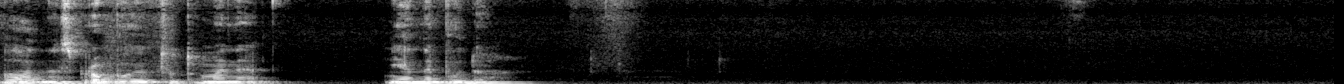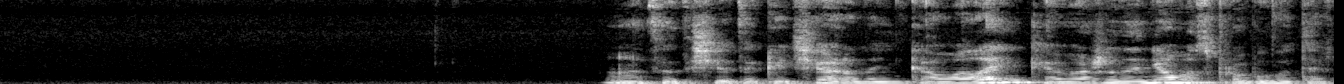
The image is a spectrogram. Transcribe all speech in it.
Ладно, спробую тут у мене. Я не буду. А тут ще таке чорненьке маленьке, може на ньому спробувати.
